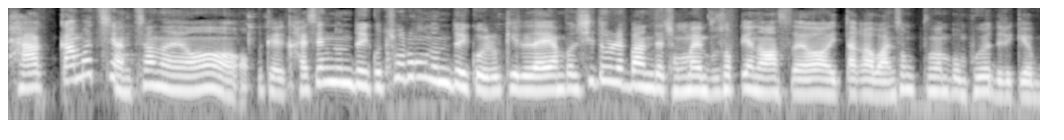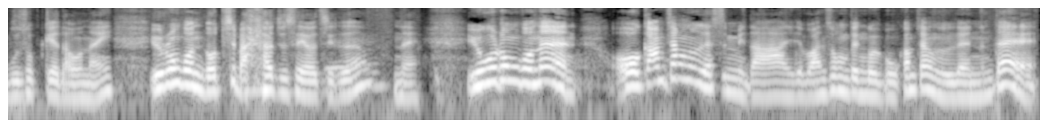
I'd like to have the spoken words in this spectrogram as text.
다 까맣지 않잖아요. 이렇게 갈색 눈도 있고 초록 눈도 있고 이렇길래 한번 시도를 해봤는데 정말 무섭게 나왔어요. 이따가 완성품 한번 보여드릴게요. 무섭게 나오나이? 요런 건 넣지 말아주세요, 지금. 네. 요런 거는, 어, 깜짝 놀랐습니다. 이제 완성된 걸 보고 깜짝 놀랐는데,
